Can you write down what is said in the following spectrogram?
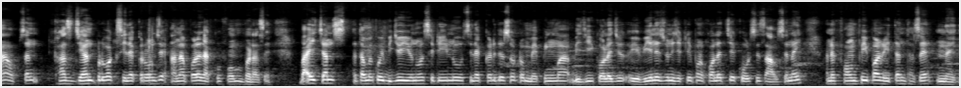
આ ઓપ્શન ખાસ ધ્યાનપૂર્વક સિલેક્ટ કરવાનું છે. આના પર જ આખું ફોર્મ ભરાશે. બાય ચાન્સ તમે કોઈ બીજી યુનિવર્સિટીનું સિલેક્ટ કરી દેશો તો મેપિંગમાં બીજી કોલેજ વીએનએસયુની જેટલી પણ કોલેજ છે કોર્સીસ આવશે નહીં અને ફોર્મ ફી પણ રિટર્ન થશે નહીં.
